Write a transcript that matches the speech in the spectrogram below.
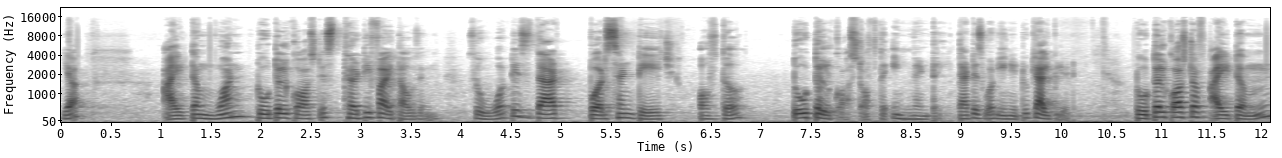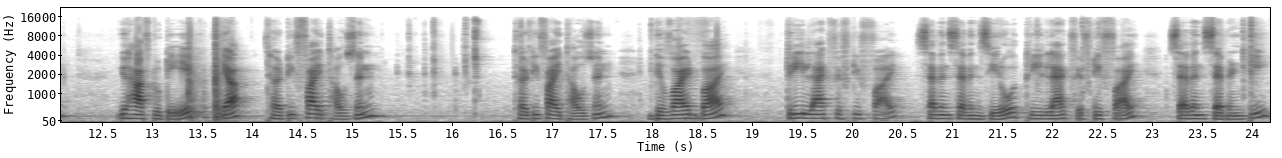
Yeah? Item 1 total cost is 35000 so what is that percentage of the total cost of the inventory? That is what you need to calculate. Total cost of item you have to take yeah 35000 35000 divide by 3 lakh 55 770 3 lakh 55 770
